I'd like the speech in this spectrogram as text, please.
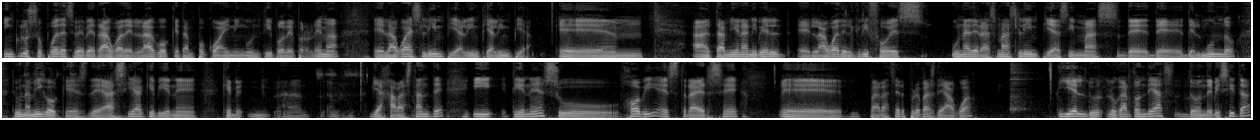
incluso puedes beber agua del lago, que tampoco hay ningún tipo de problema. El agua es limpia, limpia, limpia. Eh, También a nivel, el agua del grifo es una de las más limpias y más de, del mundo, de un amigo que es de Asia, que viene, que ah, viaja bastante y tiene su hobby es traerse eh, para hacer pruebas de agua. Y el lugar donde, donde visita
